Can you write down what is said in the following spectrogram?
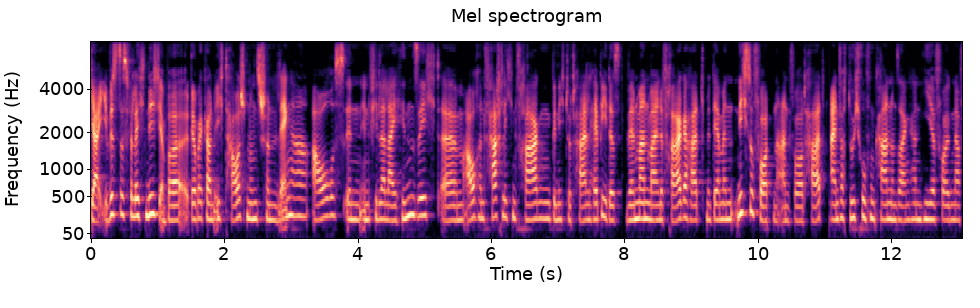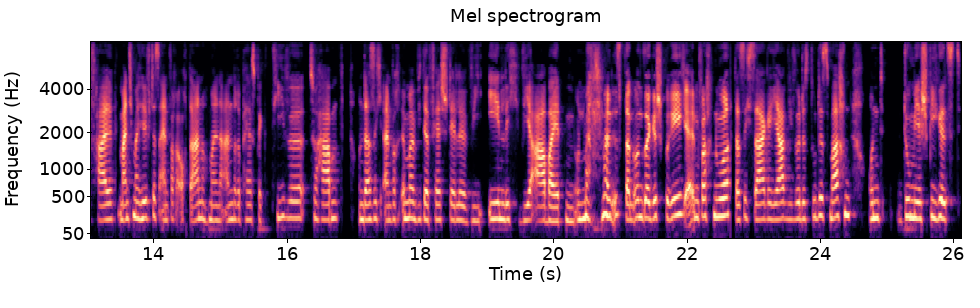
ja, ihr wisst es vielleicht nicht, aber Rebecca und ich tauschen uns schon länger aus in, in vielerlei Hinsicht. Ähm, auch in fachlichen Fragen bin ich total happy, dass wenn man mal eine Frage hat, mit der man nicht sofort eine Antwort hat, einfach durchrufen kann und sagen kann, hier folgender Fall. Manchmal hilft es einfach auch da nochmal eine andere Perspektive zu haben und dass ich einfach immer wieder feststelle, wie ähnlich wir arbeiten. Und manchmal ist dann unser Gespräch einfach nur, dass ich sage, ja, wie würdest du das machen? Machen und du mir spiegelst,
